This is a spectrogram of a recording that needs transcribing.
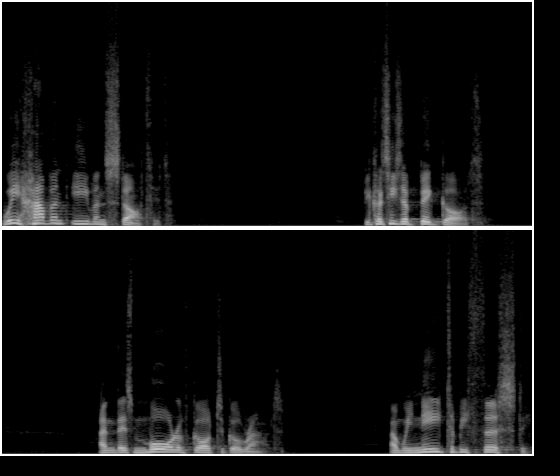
We haven't even started. Because He's a big God. And there's more of God to go round. And we need to be thirsty.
